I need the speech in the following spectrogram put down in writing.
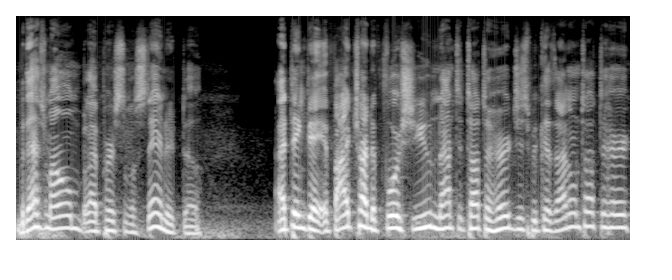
But that's my own like personal standard though. I think that if I try to force you not to talk to her just because I don't talk to her,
